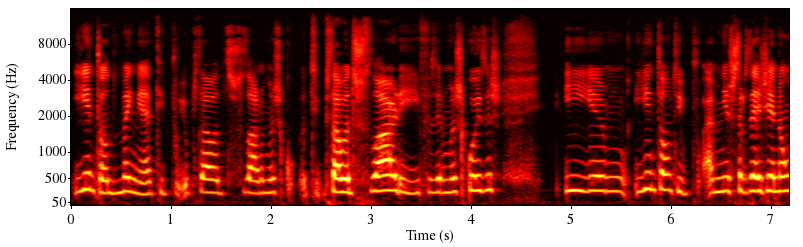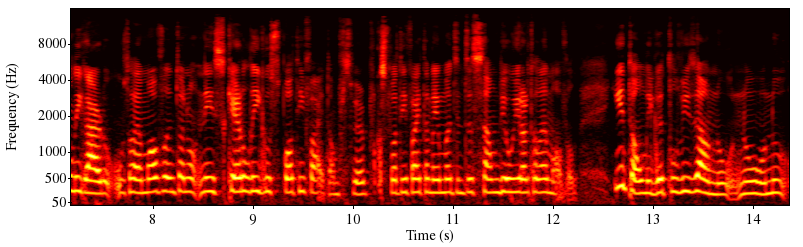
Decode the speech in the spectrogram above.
E então de manhã, tipo, eu precisava de estudar umas tipo, precisava de estudar e fazer umas coisas. E, um, e então, tipo, a minha estratégia é não ligar o, telemóvel, então não, nem sequer ligo o Spotify, estão a perceber? Porque o Spotify também é uma tentação de eu ir ao telemóvel. E então ligo a televisão no. no, no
